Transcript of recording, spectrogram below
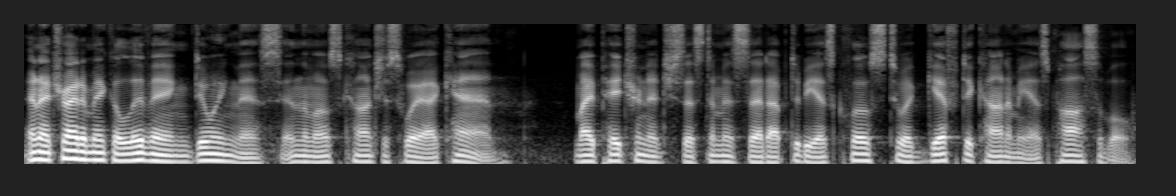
And I try to make a living doing this in the most conscious way I can. My patronage system is set up to be as close to a gift economy as possible,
